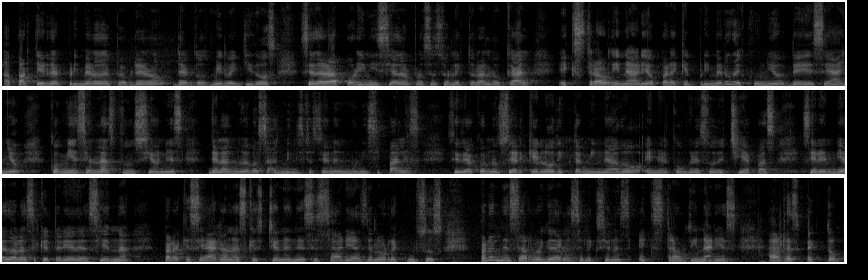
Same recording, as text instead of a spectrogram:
A partir del 1 de febrero del 2022 se dará por iniciado el proceso electoral local extraordinario para que el 1 de junio de ese año comiencen las funciones de las nuevas administraciones municipales. Se dio a conocer que lo dictaminado en el Congreso de Chiapas será enviado a la Secretaría de Hacienda para que se hagan las gestiones necesarias de los recursos para el desarrollo de las elecciones extraordinarias. Al respecto,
